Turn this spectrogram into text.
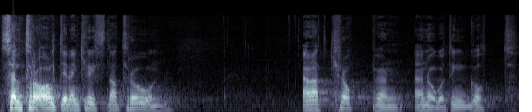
Centralt i den kristna tron är att kroppen är någonting gott.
